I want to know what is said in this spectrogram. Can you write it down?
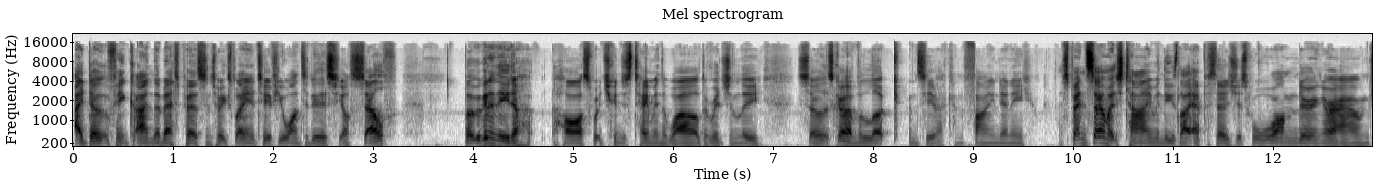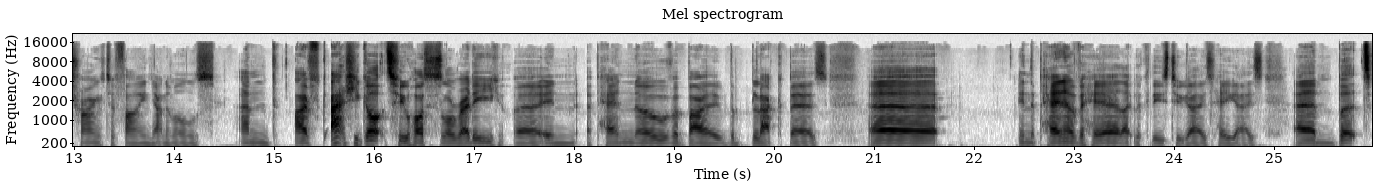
I don't think I'm the best person to explain it to if you want to do this yourself. But we're going to need a horse, which you can just tame in the wild originally. So let's go have a look and see if I can find any. I spend so much time in these like episodes just wandering around trying to find animals. And I've actually got two horses already uh, in a pen over by the black bears. Uh, in the pen over here, like look at these two guys. Hey guys. Um, but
